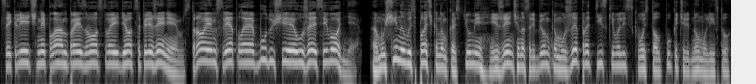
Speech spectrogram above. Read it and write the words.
Цикличный план производства идет с опережением. Строим светлое будущее уже сегодня. А мужчина в испачканном костюме и женщина с ребенком уже протискивались сквозь толпу к очередному лифту.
